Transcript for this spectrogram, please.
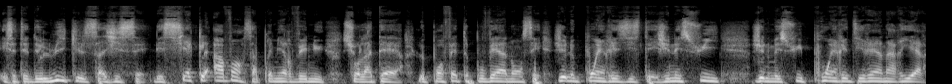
Et c'était de lui qu'il s'agissait. Des siècles avant sa première venue sur la terre, le prophète pouvait annoncer, je ne point résister, je ne suis, je ne me suis point retiré en arrière,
